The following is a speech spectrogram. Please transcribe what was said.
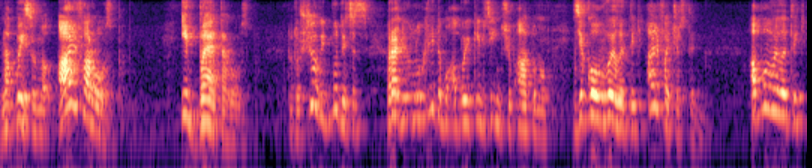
написано альфа-розпад і бета-розпад. Тобто, що відбудеться з радіонуклідом або якимось іншим атомом, з якого вилетить альфа-частинка, або вилетить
